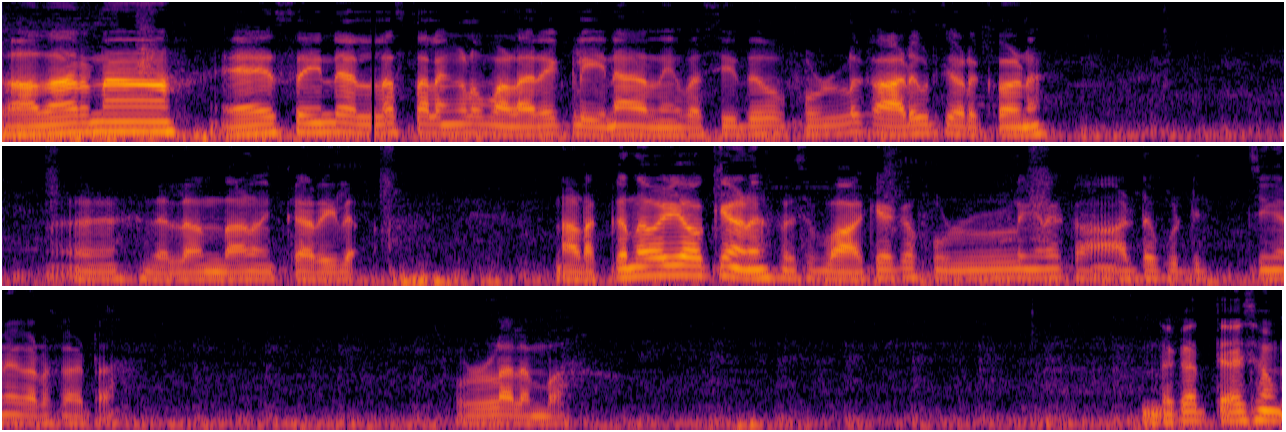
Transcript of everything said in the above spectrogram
സാധാരണ എ എസ് ഐന്റെ എല്ലാ സ്ഥലങ്ങളും വളരെ ക്ലീൻ ആയിരുന്നു. പക്ഷേ ഇത് ഫുള്ള് കാട് പിടിച്ച് കിടക്കുവാണ്. ഇതെല്ലാം എന്താണ് എനിക്കറിയില്ല. നടക്കുന്ന വഴി ഓക്കെയാണ്. പക്ഷെ ബാക്കിയൊക്കെ ഫുള്ളിങ്ങനെ കാട്ട് പിടിച്ചിങ്ങനെ കിടക്കാട്ട ഫുള്ള് അലമ്പ. ഇതൊക്കെ അത്യാവശ്യം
